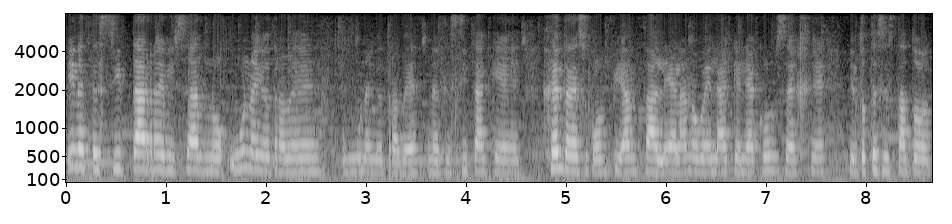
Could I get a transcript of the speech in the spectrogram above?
y necesita revisarlo una y otra vez, una y otra vez. Necesita que gente de su confianza lea la novela, que le aconseje y entonces está todo,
